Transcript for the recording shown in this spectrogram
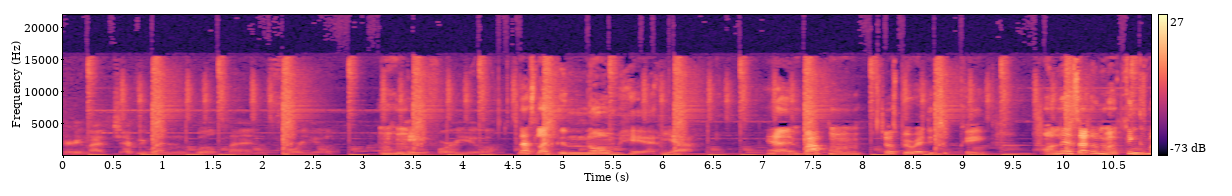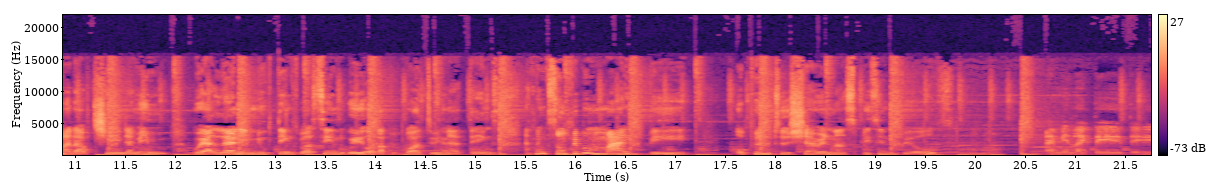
very much everyone will plan for you, Mhm. pay for you. That's like the norm here. Yeah. Yeah, and back home, just be ready to pay. Unless I don't know, things might have changed. I mean, we are learning new things. We are seeing the way other people are doing their things. I think some people might be open to sharing and splitting bills. hmm I mean, like they they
